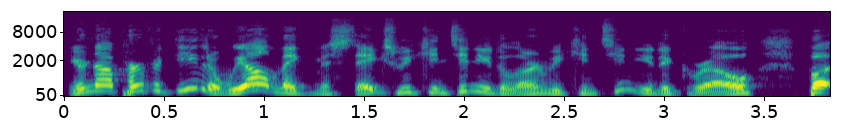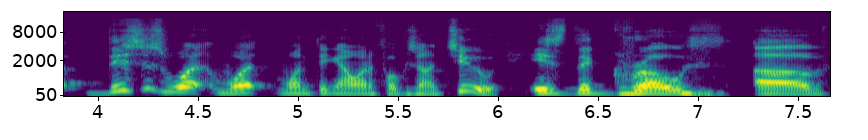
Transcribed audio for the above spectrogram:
you're not perfect either. We all make mistakes. We continue to learn. We continue to grow. But this is what what one thing i want to focus on too is the growth of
